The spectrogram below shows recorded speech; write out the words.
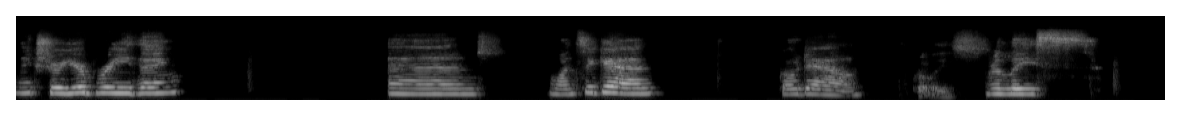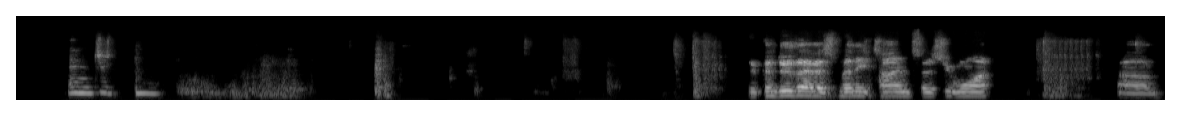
Make sure you're breathing. And once again, go down, Release. release. And just You can do that as many times as you want. Um,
